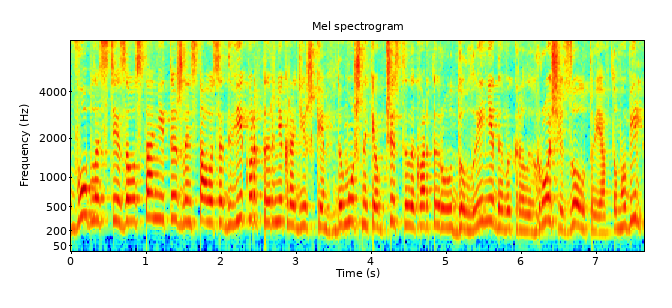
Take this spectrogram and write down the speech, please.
В області за останній тиждень сталося дві квартирні крадіжки. Домушники обчистили квартиру у долині, де викрали гроші, золото і автомобіль.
